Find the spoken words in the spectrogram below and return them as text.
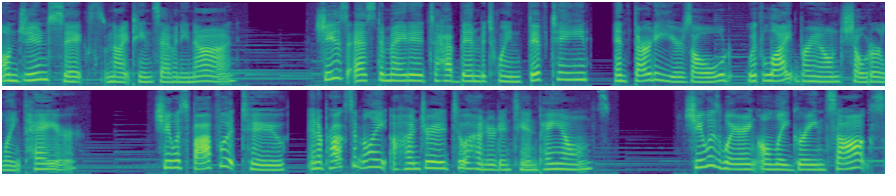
on June 6, 1979. She is estimated to have been between 15 and 30 years old with light brown shoulder length hair. She was 5 foot 2 and approximately 100 to 110 pounds. She was wearing only green socks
